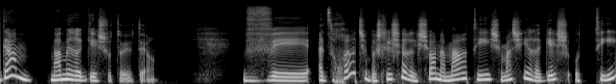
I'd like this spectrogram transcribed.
גם מה מרגש אותו יותר. ואת זוכרת שבשליש הראשון אמרתי שמה שירגש אותי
